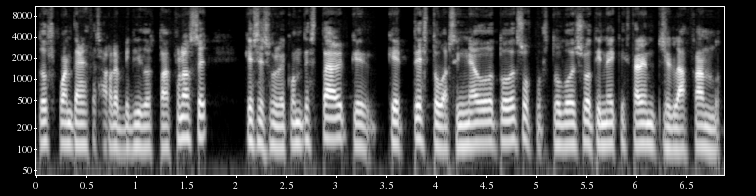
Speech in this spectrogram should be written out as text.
dos cuántas veces ha repetido esta frase, qué se suele contestar, qué, qué texto va asignado todo eso, pues todo eso tiene que estar entrelazando.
